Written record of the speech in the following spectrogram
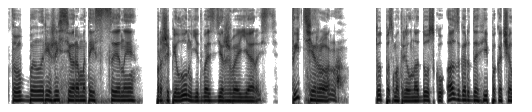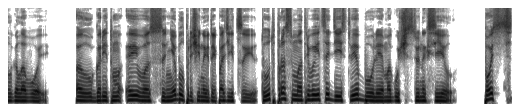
«Кто был режиссером этой сцены?» – прошепел он, едва сдерживая ярость. «Ты тиран!» Тот посмотрел на доску Асгарда и покачал головой. Алгоритм Эйвас не был причиной этой позиции. Тут просматривается действие более могущественных сил. Пусть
